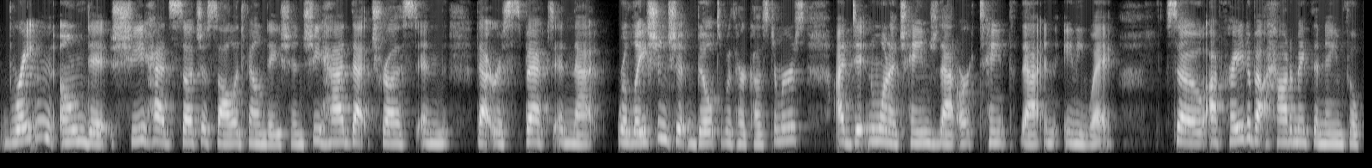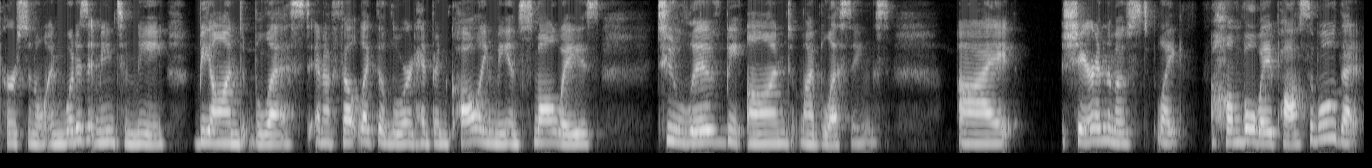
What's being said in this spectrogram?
Brayton owned it, she had such a solid foundation. She had that trust and that respect and that relationship built with her customers. I didn't want to change that or taint that in any way. So I prayed about how to make the name feel personal and what does it mean to me beyond blessed. And I felt like the Lord had been calling me in small ways to live beyond my blessings. I share in the most like humble way possible that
